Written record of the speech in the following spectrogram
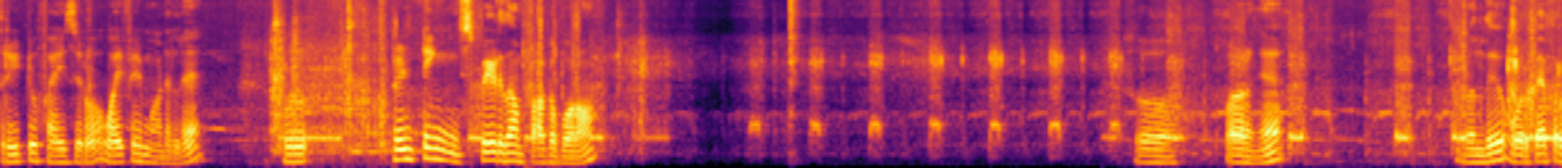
three two five zero wifi model ஒரு பிரிண்டிங் ஸ்பீடு தான் பார்க்க போகிறோம் ஸோ பாருங்கள் வந்து ஒரு பேப்பர்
